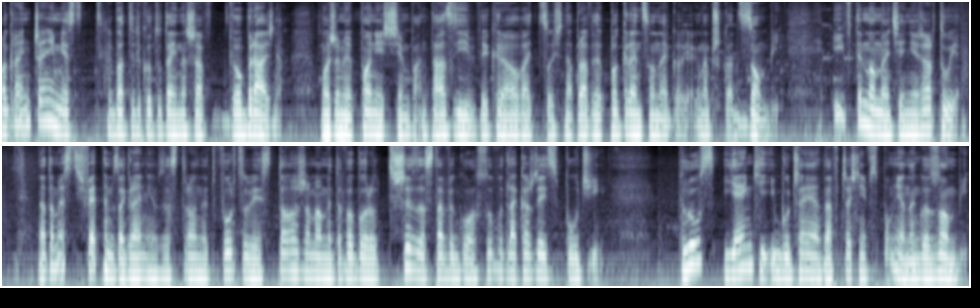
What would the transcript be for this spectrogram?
Ograniczeniem jest chyba tylko tutaj nasza wyobraźnia. Możemy ponieść się fantazji i wykreować coś naprawdę pokręconego, jak na przykład zombie. I w tym momencie nie żartuję. Natomiast świetnym zagraniem ze strony twórców jest to, że mamy do wyboru trzy zestawy głosów dla każdej z płci. Plus jęki i buczenia dla wcześniej wspomnianego zombie.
